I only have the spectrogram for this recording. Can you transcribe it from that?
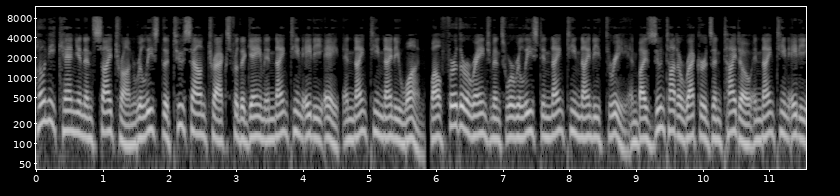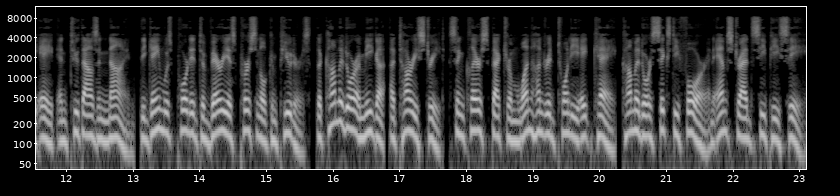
Pony Canyon and Scitron released the two soundtracks for the game in 1988 and 1991, while further arrangements were released in 1993 and by Zuntata Records and Taito in 1988 and 2009. The game was ported to various personal computers the Commodore Amiga, Atari ST, Sinclair Spectrum 128K, Commodore 64, and Amstrad CPC.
